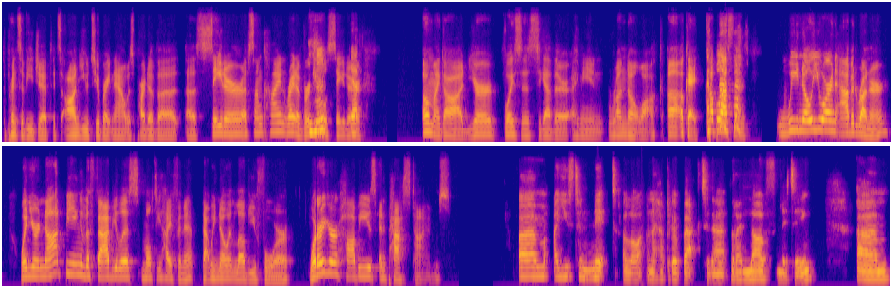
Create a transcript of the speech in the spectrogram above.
The Prince of Egypt. It's on YouTube right now. It was part of a, a Seder of some kind, right? A mm-hmm. virtual mm-hmm. Seder. Yep. Oh my God, your voices together. I mean, run, don't walk. Uh, okay, couple last things. We know you are an avid runner. When you're not being the fabulous multi hyphenate that we know and love you for, what are your hobbies and pastimes? Um, I used to knit a lot, and I have to go back to that. But I love knitting. Um,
